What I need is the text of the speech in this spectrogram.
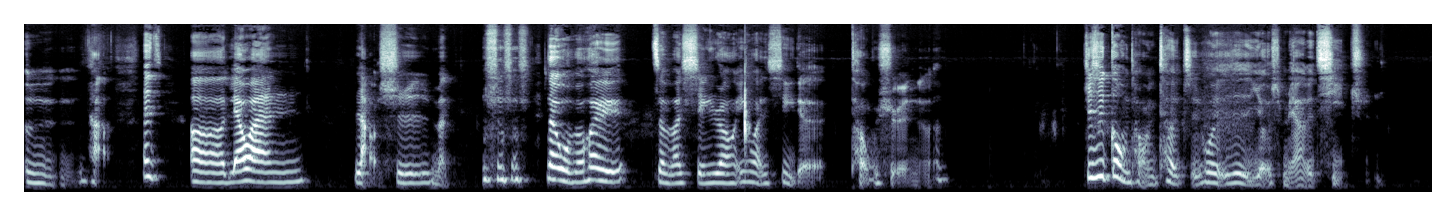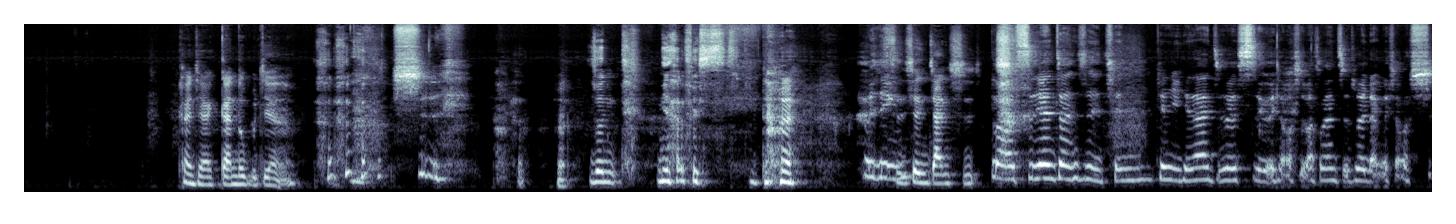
嗯嗯，好，那呃，聊完老师们，那我们会怎么形容英文系的同学呢？就是共同特质，或者是有什么样的气质？看起来肝都不见了。是你说你 你还没死对，我已经线战士？对啊，时间战士前前几天大概只睡四个小时吧，昨天只睡两个小时，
